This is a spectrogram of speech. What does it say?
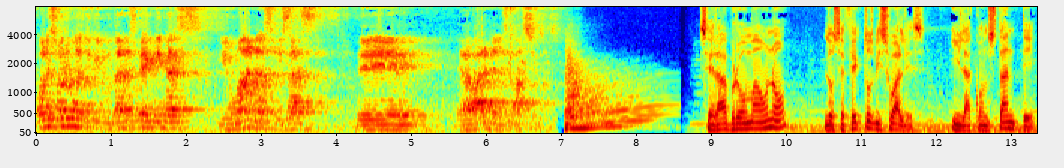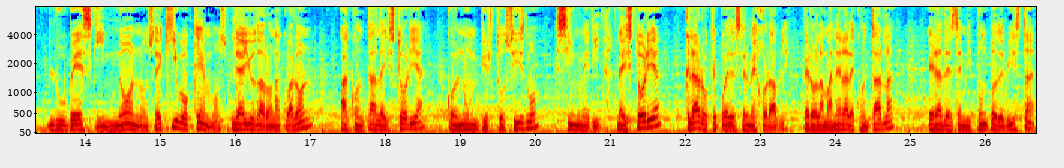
¿Cuáles fueron las dificultades técnicas y humanas, quizás, de grabar en el espacio? Será broma o no, los efectos visuales y la constante Lubeski no nos equivoquemos le ayudaron a Cuarón a contar la historia con un virtuosismo sin medida. La historia Claro que puede ser mejorable, pero la manera de contarla era desde mi punto de vista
